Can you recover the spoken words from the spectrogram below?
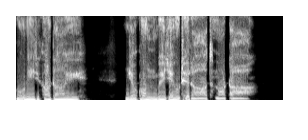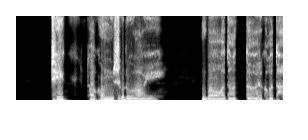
ঘড়ির কাঁটায় যখন বেজে ওঠে রাত নটা, ঠিক তখন শুরু হয় বদ আত্মার কথা।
